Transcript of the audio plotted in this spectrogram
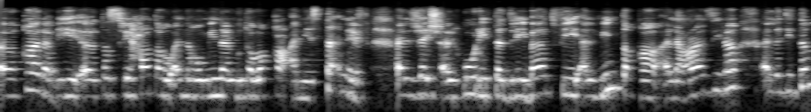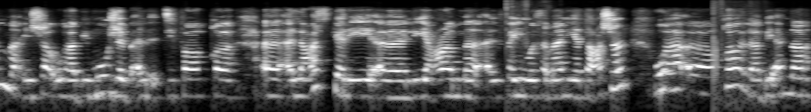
آه، قال بتصريحاته أنه من المتوقع أن يستأنف الجيش الكوري التدريبات في المنطقة العازلة التي تم إنشاؤها بموجب الاتفاق آه، العسكري آه، لعام 2018 وقال بأن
